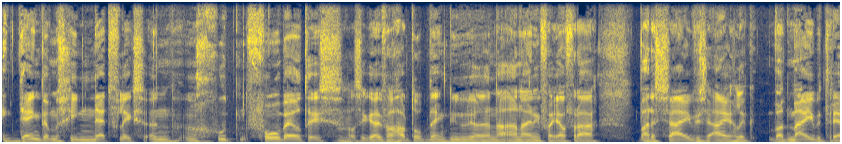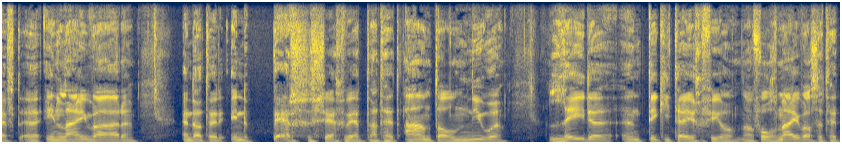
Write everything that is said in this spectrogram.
ik denk dat misschien Netflix een, een goed voorbeeld is. Mhm. Als ik even hardop denk nu uh, naar aanleiding van jouw vraag. Waar de cijfers eigenlijk, wat mij betreft, uh, in lijn waren. En dat er in de pers gezegd werd dat het aantal nieuwe leden een tikkie tegenviel. Nou, volgens mij was het het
